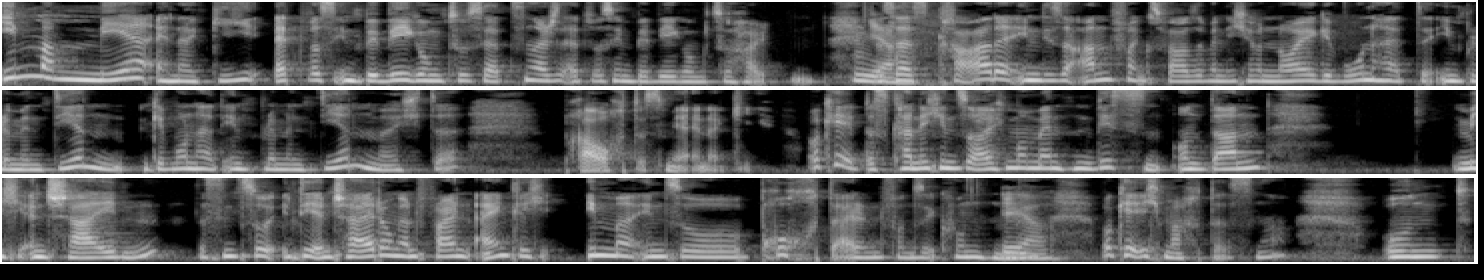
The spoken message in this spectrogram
immer mehr Energie, etwas in Bewegung zu setzen, als etwas in Bewegung zu halten. Ja. Das heißt, gerade in dieser Anfangsphase, wenn ich eine neue Gewohnheit implementieren, Gewohnheit implementieren möchte, braucht es mehr Energie. Okay, das kann ich in solchen Momenten wissen und dann mich entscheiden. Das sind so, die Entscheidungen fallen eigentlich immer in so Bruchteilen von Sekunden. Ja. Ne? Okay, ich mache das. Ne? Und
